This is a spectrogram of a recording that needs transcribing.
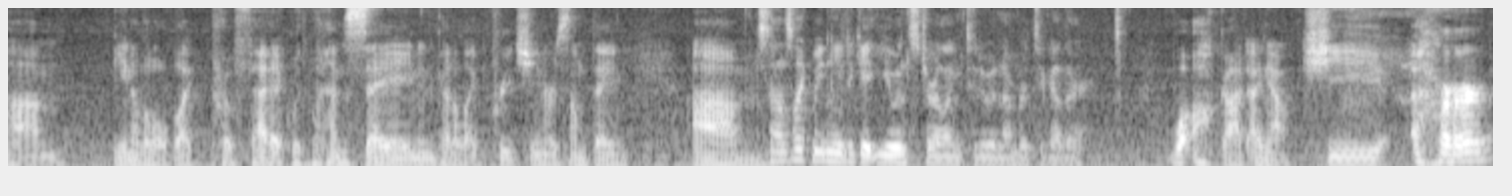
um, being a little like prophetic with what I'm saying and kind of like preaching or something. Um, Sounds like we need to get you and Sterling to do a number together. well, oh god, I know. She, her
